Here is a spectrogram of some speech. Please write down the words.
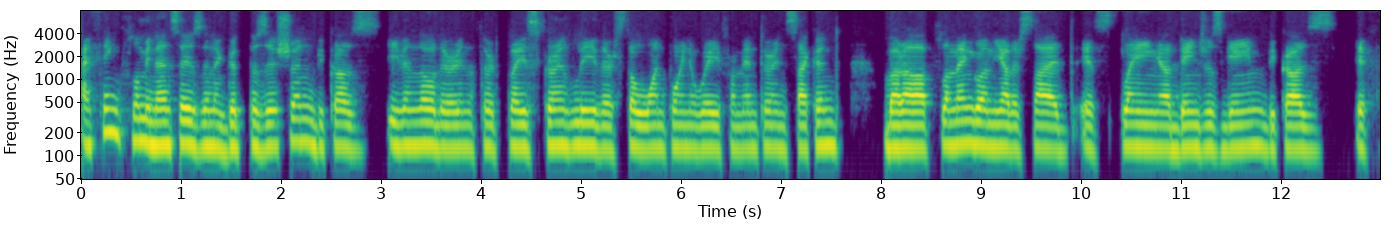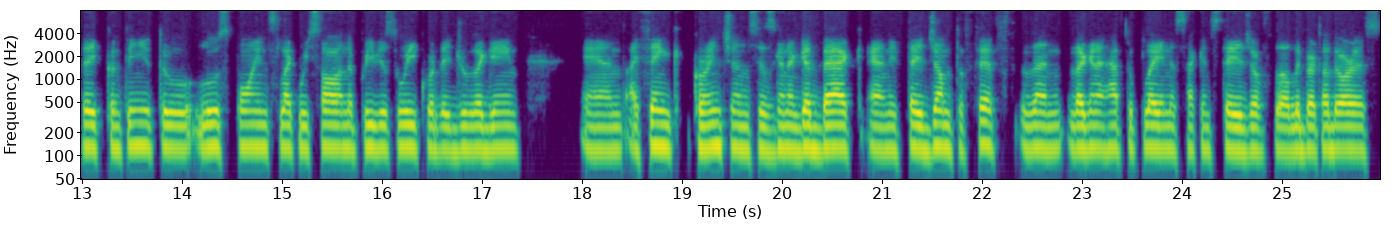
I think Fluminense is in a good position because even though they're in the third place currently, they're still one point away from Inter in second. But uh, Flamengo on the other side is playing a dangerous game because if they continue to lose points like we saw in the previous week where they drew the game And I think Corinthians is going to get back. And if they jump to fifth, then they're going to have to play in the second stage of the Libertadores.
